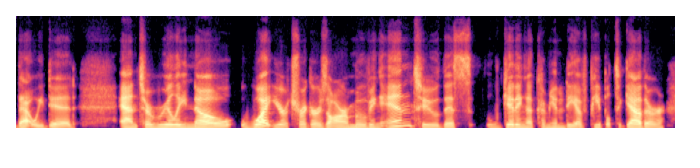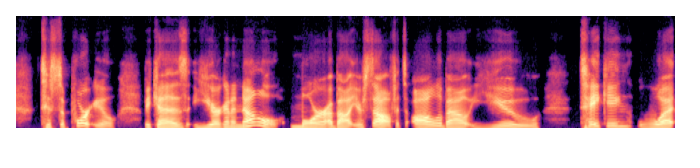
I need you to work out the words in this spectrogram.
that we did and to really know what your triggers are moving into this getting a community of people together to support you because you're going to know more about yourself. It's all about you taking what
